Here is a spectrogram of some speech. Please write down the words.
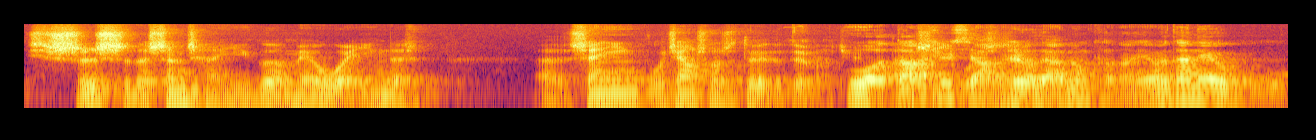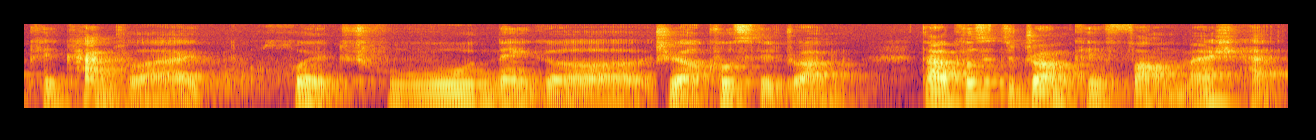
实时的生成一个没有尾音的呃声音。我这样说是对的，对吧？我当时时以为想是有两种可能，因为它那个鼓可以看出来会出那个是 acoustic drum，但 acoustic drum 可以放 mesh head，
